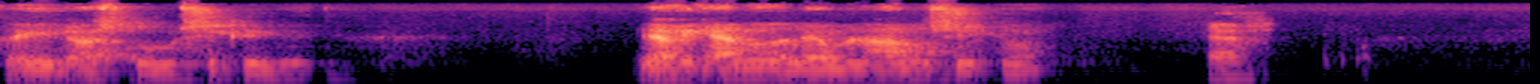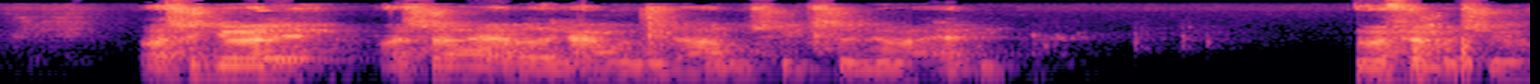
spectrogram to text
der gik jeg også på musiklinje. Jeg vil gerne ud og lave min egen musik nu. Ja. Og så gjorde jeg det, og så har jeg været i gang med min egen musik siden jeg var 18. Nu er jeg 25.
